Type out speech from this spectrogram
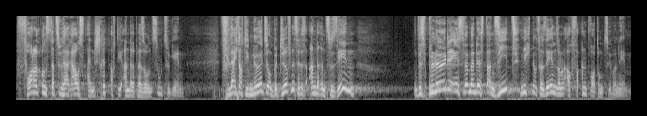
fordert uns dazu heraus, einen Schritt auf die andere Person zuzugehen. Vielleicht auch die Nöte und Bedürfnisse des anderen zu sehen. Und das Blöde ist, wenn man das dann sieht, nicht nur zu sehen, sondern auch Verantwortung zu übernehmen.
